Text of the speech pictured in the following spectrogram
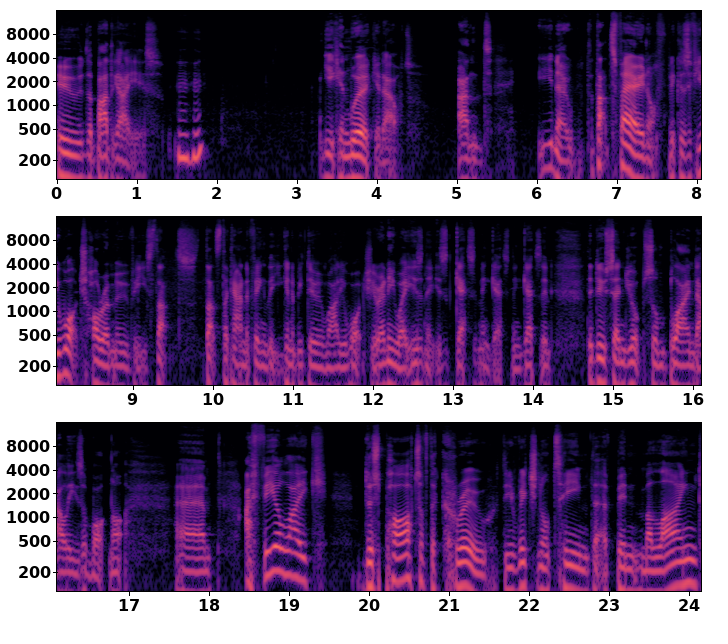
who the bad guy is. Mm-hmm. you can work it out. and you know that's fair enough because if you watch horror movies, that's that's the kind of thing that you're going to be doing while you watch it anyway, isn't it? Is guessing and guessing and guessing. They do send you up some blind alleys and whatnot. Um, I feel like there's part of the crew, the original team, that have been maligned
